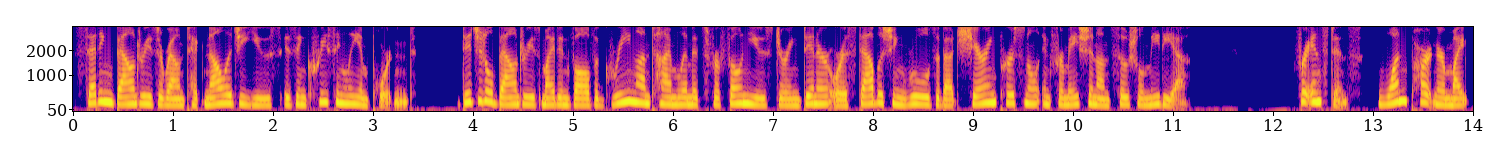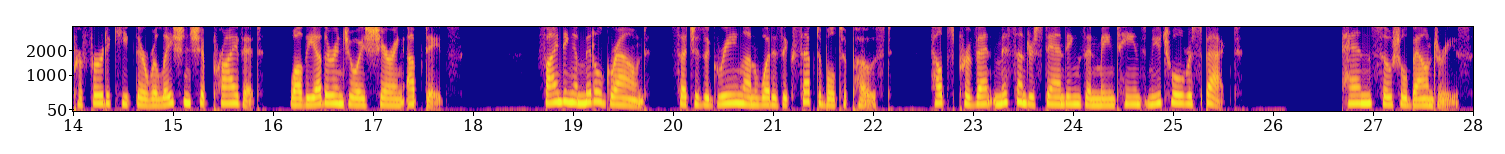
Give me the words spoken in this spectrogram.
setting boundaries around technology use is increasingly important. Digital boundaries might involve agreeing on time limits for phone use during dinner or establishing rules about sharing personal information on social media. For instance, one partner might prefer to keep their relationship private, while the other enjoys sharing updates. Finding a middle ground, such as agreeing on what is acceptable to post, helps prevent misunderstandings and maintains mutual respect. 10. Social boundaries.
